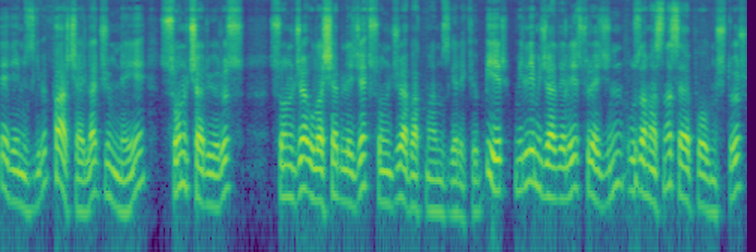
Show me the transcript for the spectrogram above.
dediğimiz gibi parçayla cümleyi sonuç arıyoruz. Sonuca ulaşabilecek sonuca bakmamız gerekiyor. Bir, milli mücadele sürecinin uzamasına sebep olmuştur.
